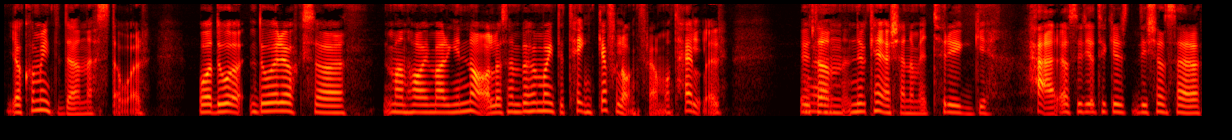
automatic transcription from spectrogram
Jag kommer inte dö nästa år. Och då, då är det också, man har en marginal och sen behöver man inte tänka för långt framåt heller. Utan nu kan jag känna mig trygg här. Alltså jag tycker det känns så här,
